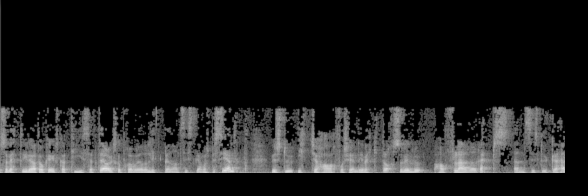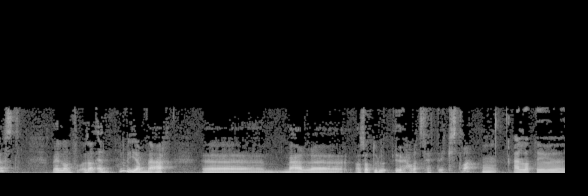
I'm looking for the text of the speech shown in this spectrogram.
så vet jeg det at ok, jeg skal ha ti sett der, og jeg skal prøve å gjøre det litt bedre enn sist gang. Og spesielt hvis du ikke har forskjellige vekter, så vil du ha flere reps enn sist uke helst. Sant? enten via mer eh, mer eh, Altså at du har et sett ekstra. Mm. Eller at du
